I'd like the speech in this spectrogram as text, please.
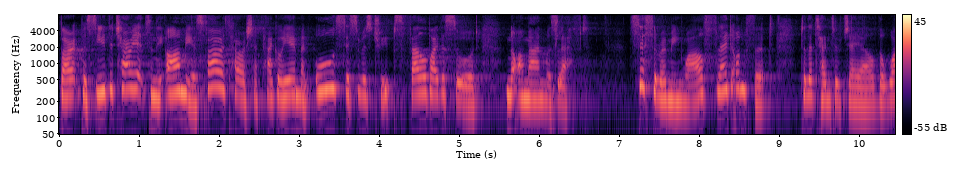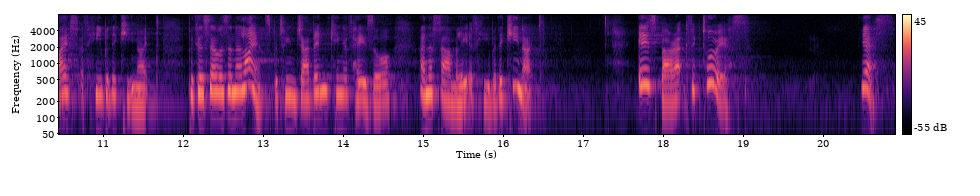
Barak pursued the chariots and the army as far as Harosheth Hagoyim, and all Sisera's troops fell by the sword. Not a man was left. Sisera, meanwhile, fled on foot to the tent of Jael, the wife of Heber the Kenite, because there was an alliance between Jabin, king of Hazor, and the family of Heber the Kenite. Is Barak victorious? Yes.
